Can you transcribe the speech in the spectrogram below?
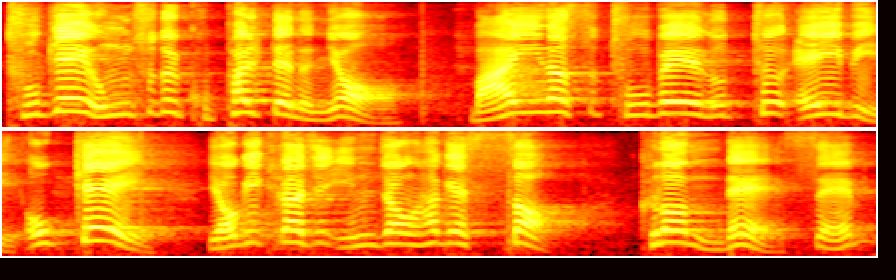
두 개의 음수들 곱할 때는요. 마이너스 두 배의 루트 A, B 오케이 여기까지 인정하겠어. 그런데 쌤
